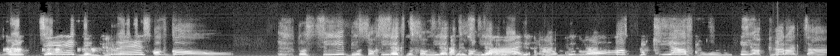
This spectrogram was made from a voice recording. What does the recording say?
will take the grace of God to see the success, that is why you must be careful in your character.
